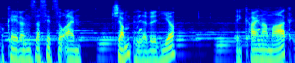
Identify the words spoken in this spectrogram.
Okay, dann ist das jetzt so ein Jump-Level hier, den keiner mag.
